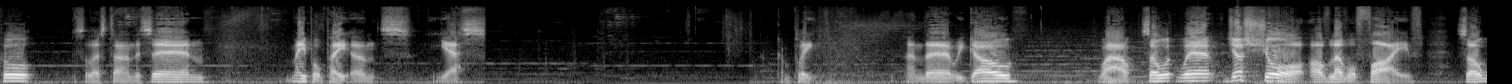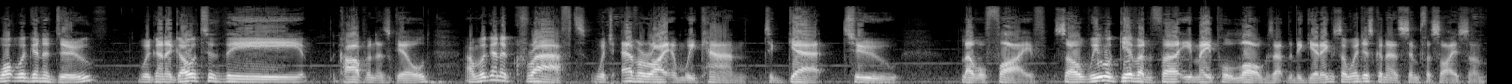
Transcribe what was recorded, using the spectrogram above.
Cool. So let's turn this in. Maple pattens. Yes. Complete. And there we go. Wow. So we're just short of level 5. So what we're going to do, we're going to go to the Carpenter's Guild and we're going to craft whichever item we can to get to level 5. So we were given 30 maple logs at the beginning, so we're just going to synthesize them.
